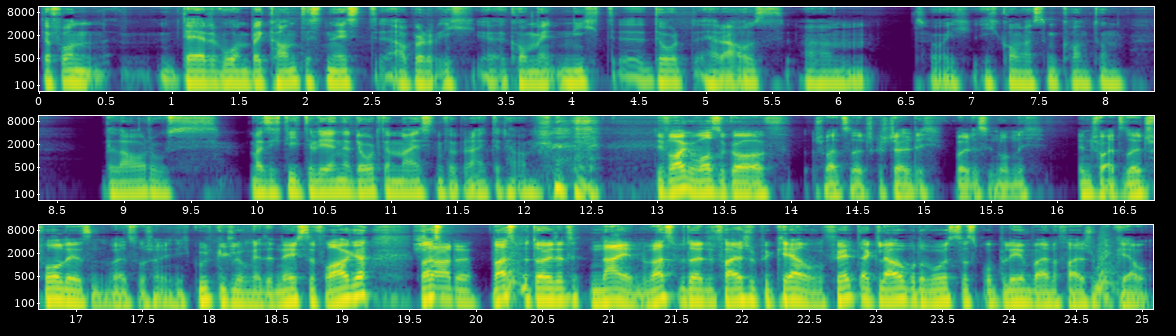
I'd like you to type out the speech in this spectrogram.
davon, der wo am bekanntesten ist, aber ich äh, komme nicht äh, dort heraus. Ähm, so, ich, ich komme aus dem Kanton Glarus, weil sich die Italiener dort am meisten verbreitet haben. die Frage war sogar auf Schweizerdeutsch gestellt, ich wollte sie noch nicht in Schweizerdeutsch vorlesen, weil es wahrscheinlich nicht gut geklungen hätte. Nächste Frage. Was, Schade. Was bedeutet Nein? Was bedeutet falsche Bekehrung? Fehlt der Glaube oder wo ist das Problem bei einer falschen Bekehrung?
